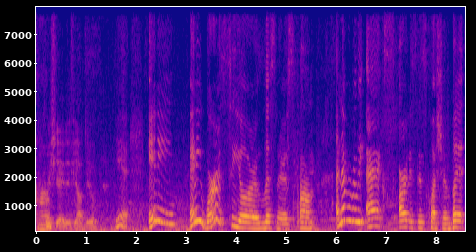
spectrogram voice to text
Um, appreciate it if y'all do. Yeah. Any any words to your listeners? Um, I never really ask artists this question, but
